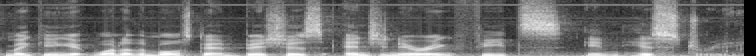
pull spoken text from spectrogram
making it one of the most ambitious engineering feats in history.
